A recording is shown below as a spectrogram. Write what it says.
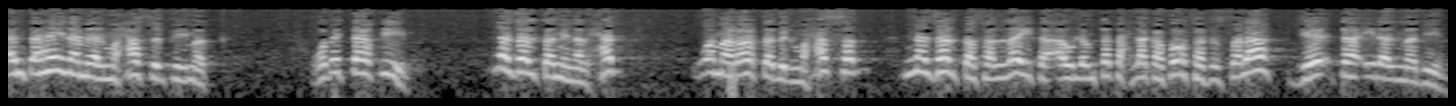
انتهينا من المحصب في مكة وبالترتيب نزلت من الحج ومررت بالمحصب نزلت صليت أو لم تتح لك فرصة في الصلاة جئت إلى المدينة.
